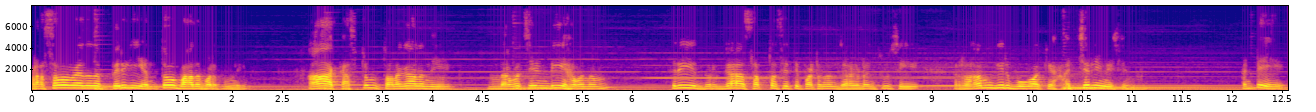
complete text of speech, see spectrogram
ప్రసవ వేదన పెరిగి ఎంతో బాధపడుతుంది. ఆ కష్టం తొలగాలని నవచండీ హవనం శ్రీ దుర్గా సప్తశతి పఠనం జరగడం చూసి రామ్గిరి బువ్వాకి ఆశ్చర్యం వేసింది. అంటే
